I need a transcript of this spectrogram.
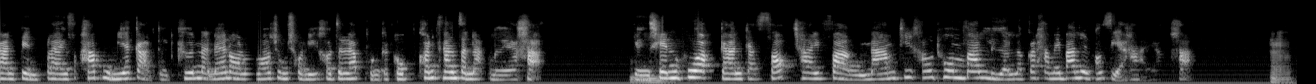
การเปลี่ยนแปลงสภาพภูมิอากาศเกิดขึ้นน่ะแน่นอนว่าชุมชนนี้เขาจะได้รับผลกระทบค่อนข้างจะหนักเลยอะค่ะ อย่างเช่น พวกการกัดเซาะชายฝั่งน้ำที่เข้าท่วมบ้านเรือน แล้วก็ทำให้บ้านเรือนเขาเสียหายอะค่ะครับธ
